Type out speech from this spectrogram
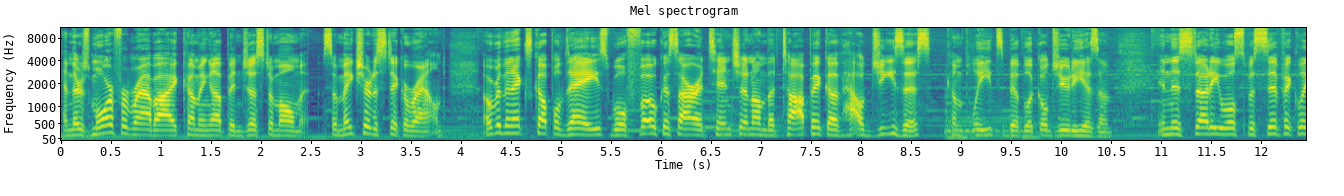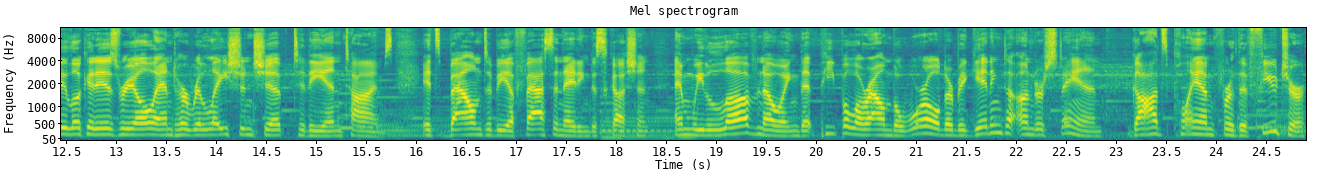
And there's more from Rabbi coming up in just a moment, so make sure to stick around. Over the next couple days, we'll focus our attention on the topic of how Jesus completes biblical Judaism. In this study, we'll specifically look at Israel and her relationship to the end times. It's bound to be a fascinating discussion, and we love knowing that people around the world are beginning to understand God's plan for the future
